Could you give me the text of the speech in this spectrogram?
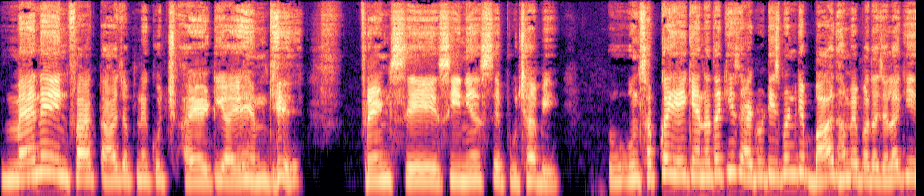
मैंने इनफैक्ट आज अपने कुछ I I T I M के फ्रेंड्स से सीनियर्स से पूछा भी तो उन सबका यही कहना था कि इस एडवर्टीजमेंट के बाद हमें पता चला कि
